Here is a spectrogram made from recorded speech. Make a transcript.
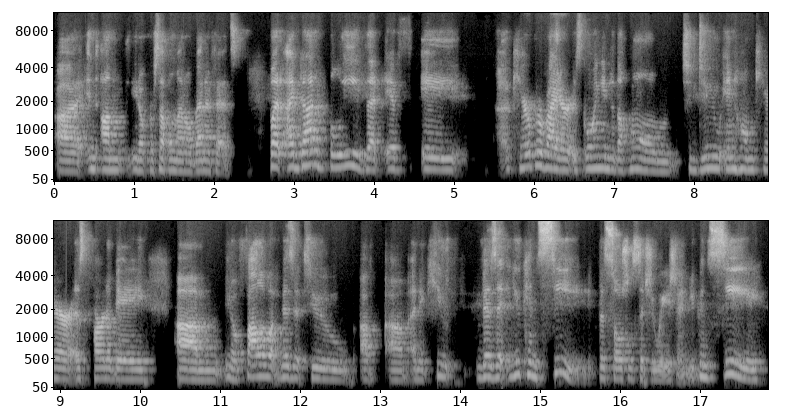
uh, in on you know for supplemental benefits. But I've got to believe that if a, a care provider is going into the home to do in-home care as part of a um, you know follow-up visit to a, um, an acute visit, you can see the social situation. You can see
